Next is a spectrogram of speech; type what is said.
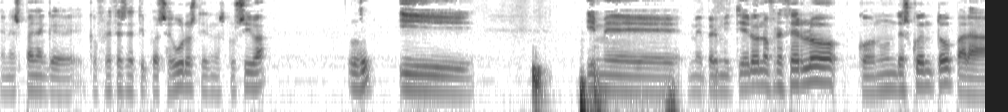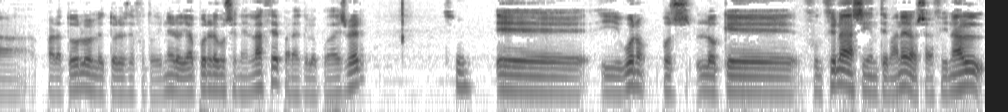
en España que, que, ofrece este tipo de seguros, tiene una exclusiva. Uh -huh. Y, y me, me, permitieron ofrecerlo con un descuento para, para, todos los lectores de Fotodinero. Ya pondremos el enlace para que lo podáis ver. Sí. Eh, y bueno, pues lo que funciona de la siguiente manera. O sea, al final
